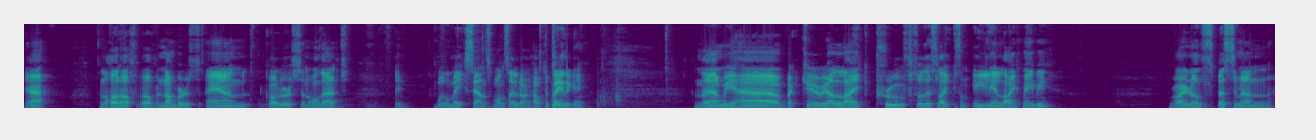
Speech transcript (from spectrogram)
yeah, a lot of, of numbers and colors and all that. They will make sense once I learn how to play the game. Then we have bacteria-like proof. So there's like some alien life maybe. Viral specimen.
